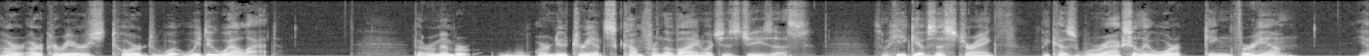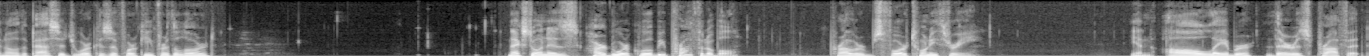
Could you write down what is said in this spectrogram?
our, our careers toward what we do well at. But remember, our nutrients come from the vine, which is Jesus. So he gives us strength because we're actually working for him. You know the passage, work as if working for the Lord? Next one is hard work will be profitable. Proverbs 4:23. In all labor there is profit,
